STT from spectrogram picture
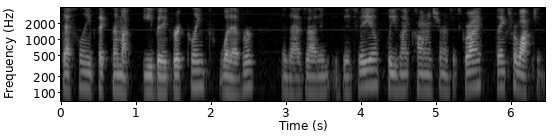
definitely pick them up. eBay, Bricklink, whatever. And that's about it this video. Please like, comment, share, and subscribe. Thanks for watching.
